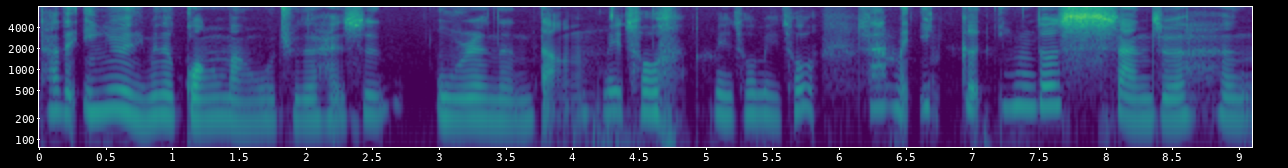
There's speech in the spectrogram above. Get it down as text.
他的音乐里面的光芒，我觉得还是无人能挡。没错。”没错，没错，他每一个音都闪着很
